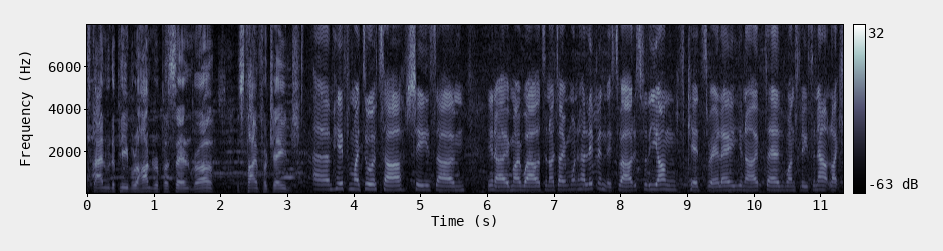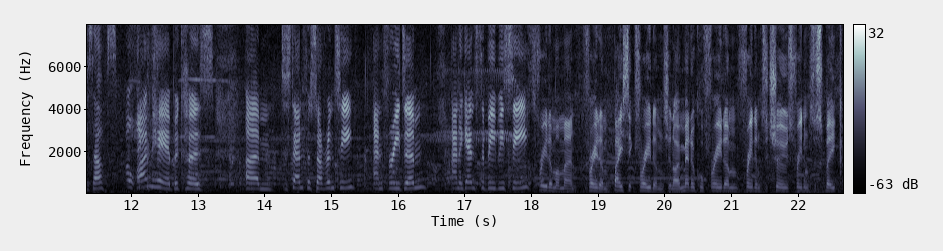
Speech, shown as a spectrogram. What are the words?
Stand with the people 100%, bro. It's time for change. I'm here for my daughter. She's, um, you know, my world, and I don't want her living in this world. It's for the young kids, really. You know, they're the ones losing out, like yourselves. Oh, I'm here because um, to stand for sovereignty and freedom and against the BBC. Freedom, my man. Freedom. Basic freedoms, you know, medical freedom, freedom to choose, freedom to speak.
